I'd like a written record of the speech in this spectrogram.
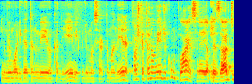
no meu modo de ver até no meio acadêmico, de uma certa maneira. Acho que até no meio de compliance, né? E apesar e... de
